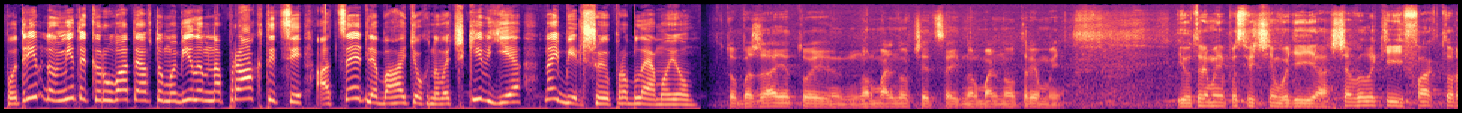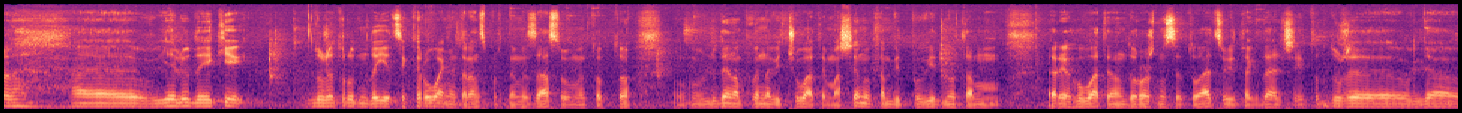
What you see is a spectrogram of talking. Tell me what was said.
Потрібно вміти керувати автомобілем на практиці, а це для багатьох новачків є найбільшою проблемою. Хто бажає, той нормально вчиться і нормально отримує. І отримує посвідчення водія. Ще великий фактор е, є люди, які дуже трудно дається керування транспортними засобами. Тобто людина повинна відчувати машину, там відповідно там реагувати на дорожню ситуацію і так далі. І тут дуже для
